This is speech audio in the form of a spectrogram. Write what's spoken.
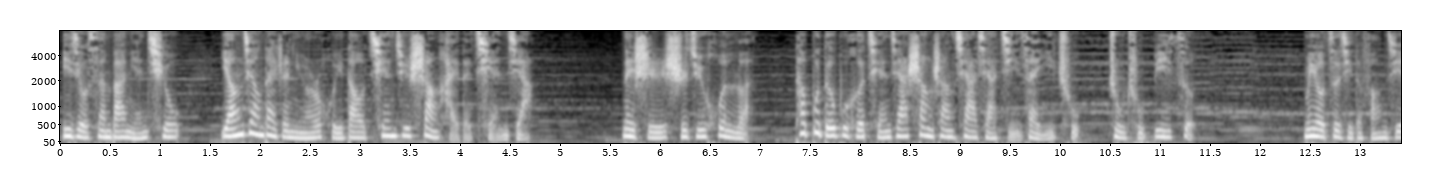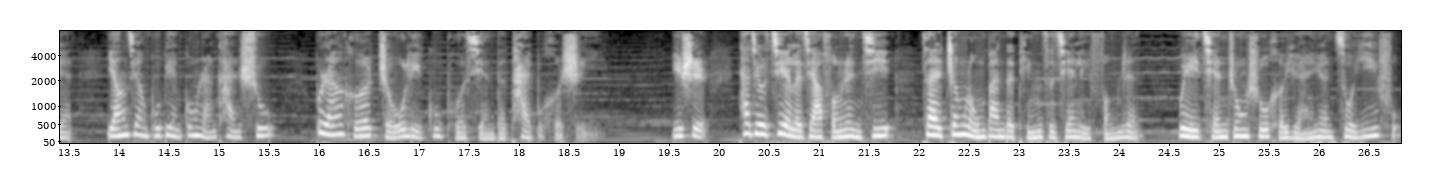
一九三八年秋，杨绛带着女儿回到迁居上海的钱家，那时时局混乱，他不得不和钱家上上下下挤在一处，住处逼仄。没有自己的房间，杨绛不便公然看书，不然和妯娌姑婆显得太不合时宜。于是，他就借了架缝纫机，在蒸笼般的亭子间里缝纫，为钱钟书和圆圆做衣服。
